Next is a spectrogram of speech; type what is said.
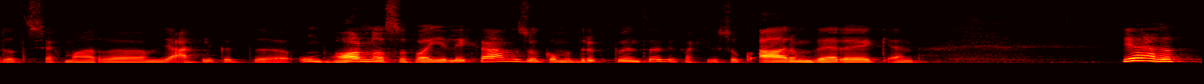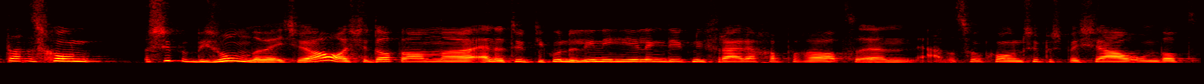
dat is zeg maar uh, ja, eigenlijk het uh, ontharnassen van je lichaam. Is ook allemaal drukpunten. Dan krijg je dus ook ademwerk en ja, dat, dat is gewoon super bijzonder, weet je wel. Als je dat dan, uh, en natuurlijk die Kundalini healing die ik nu vrijdag heb gehad. En ja, dat is ook gewoon super speciaal, omdat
